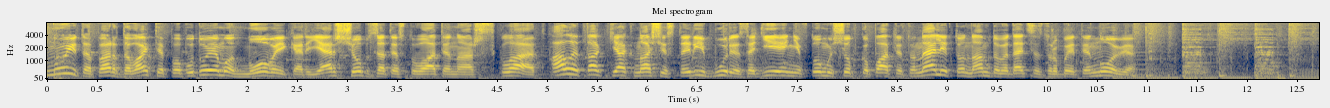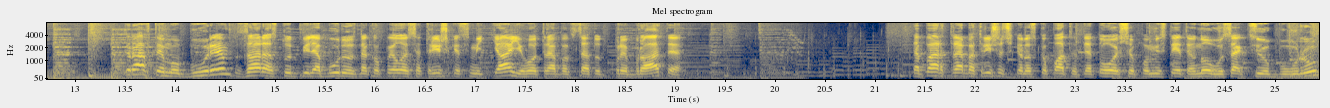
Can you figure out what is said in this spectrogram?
Ну і тепер давайте побудуємо новий кар'єр, щоб затестувати наш склад. Але так як наші старі бури задіяні в тому, щоб копати тунелі, то нам доведеться зробити нові. Крафтимо бури. Зараз тут біля буру накопилося трішки сміття, його треба все тут прибрати. Тепер треба трішечки розкопати для того, щоб помістити нову секцію буру.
